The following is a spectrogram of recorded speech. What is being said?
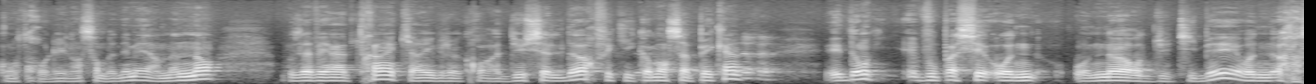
contrôlait l'ensemble des mers. Maintenant, vous avez un train qui arrive, je crois, à Düsseldorf et qui commence à Pékin. Et donc, vous passez au, au nord du Tibet, au nord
